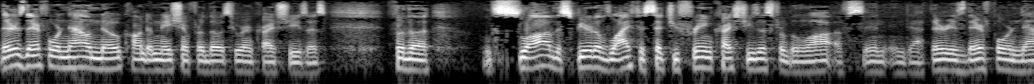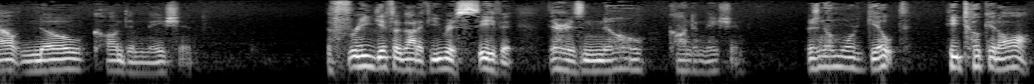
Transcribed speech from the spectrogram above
There is therefore now no condemnation for those who are in Christ Jesus. For the law of the Spirit of life has set you free in Christ Jesus from the law of sin and death. There is therefore now no condemnation. The free gift of God, if you receive it, there is no condemnation. There's no more guilt. He took it all.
